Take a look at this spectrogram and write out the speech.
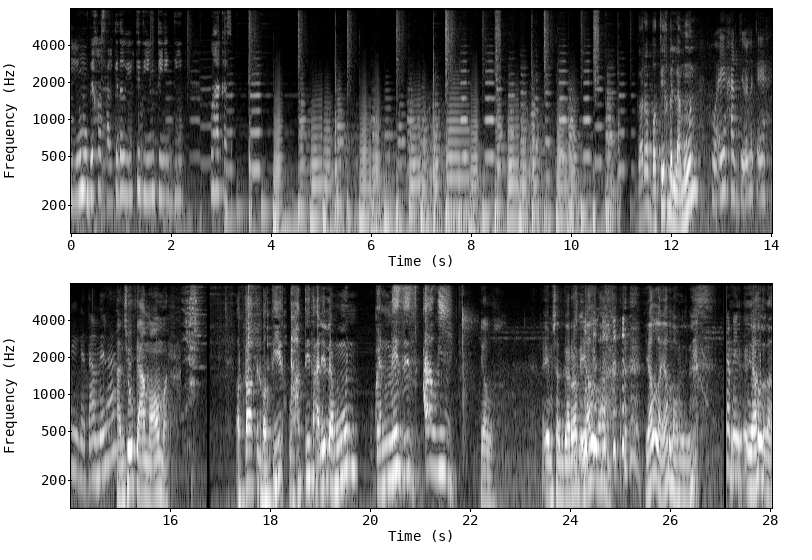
يومه بيخلص على كده ويبتدي يوم تاني جديد وهكذا. جرب بطيخ بالليمون؟ هو أي حد يقولك أي حاجة تعملها؟ هنشوف يا عم عمر. قطعت البطيخ وحطيت عليه الليمون وكان مزز قوي. يلا. إيه مش هتجرب؟ يلا. يلا يلا. مش... يلا.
